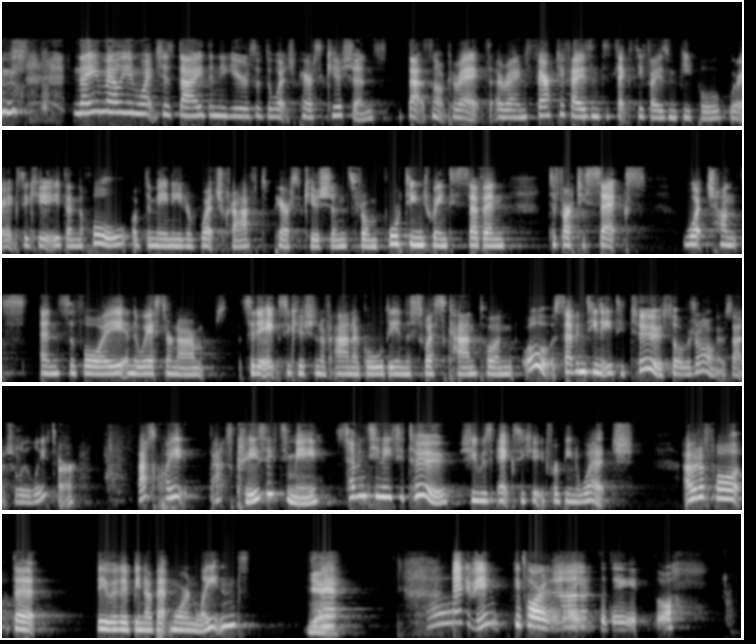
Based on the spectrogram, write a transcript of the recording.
Nine million witches died in the years of the witch persecutions. That's not correct. Around 30,000 to 60,000 people were executed in the whole of the of witchcraft persecutions from 1427 to 36. Witch hunts in Savoy in the Western Arms to the execution of Anna Göldi in the Swiss canton. Oh, 1782. So I was wrong. It was actually later. That's quite, that's crazy to me. 1782, she was executed for being a witch. I would have thought that they would have been a bit more enlightened. Yeah. Well, Anyway, people aren't Uh, enlightened today, so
